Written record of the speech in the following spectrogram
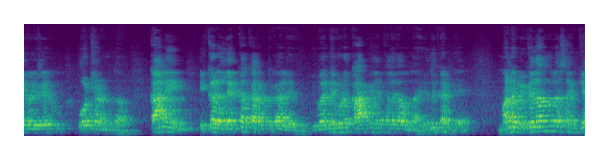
ఇరవై వేలు ఓట్లు అంటున్నారు. కానీ ఇక్కడ లెక్క కరెక్ట్గా లేదు. ఇవన్నీ కూడా కాకి లెక్కలుగా ఉన్నాయి. ఎందుకంటే మన వికలాంగుల సంఖ్య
